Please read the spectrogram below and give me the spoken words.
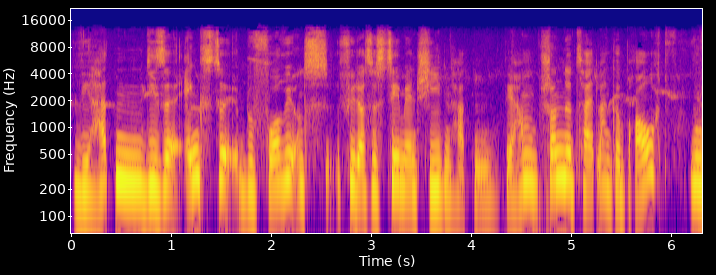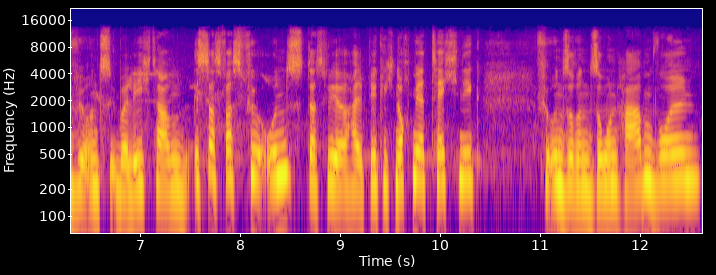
Wir hatten diese Ängste, bevor wir uns für das System entschieden hatten. Wir haben schon eine Zeit lang gebraucht, wo wir uns überlegt haben, ist das was für uns, dass wir halt wirklich noch mehr Technik für unseren Sohn haben wollen?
